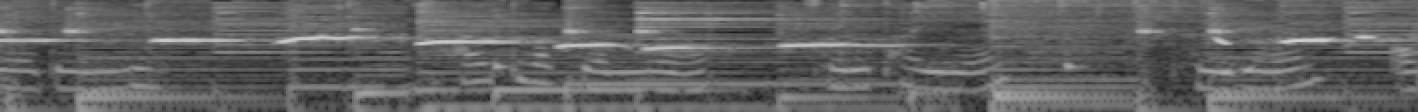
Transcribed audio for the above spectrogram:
들려드려야 되는데 화이트밖에 없네요. 제로 타일은 저에게는 없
